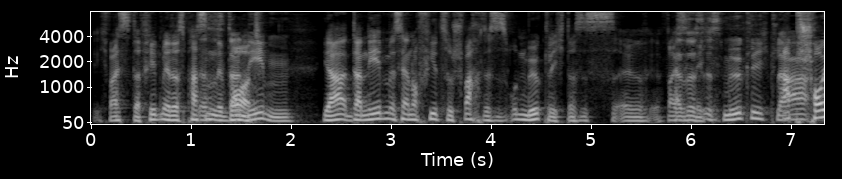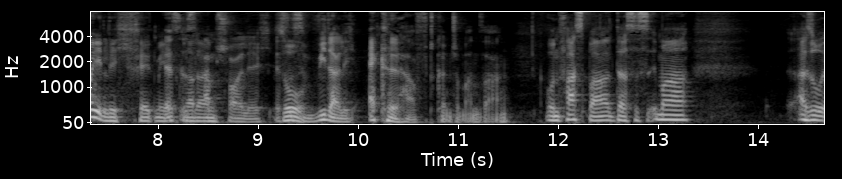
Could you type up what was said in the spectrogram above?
ich weiß, da fehlt mir das Das passende ist Wort. daneben. Ja, daneben ist ja noch viel zu schwach, das ist unmöglich, das ist, äh, weiß Also es nicht. ist möglich, klar. abscheulich fällt mir Es jetzt ist gerade ein. abscheulich. Es So. ist widerlich, ekelhaft, könnte man sagen. unfassbar, dass es immer, also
